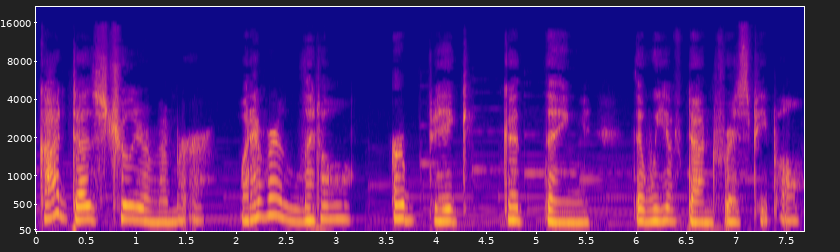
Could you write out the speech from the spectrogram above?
God does truly remember whatever little or big good thing that we have done for his people.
